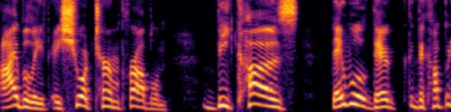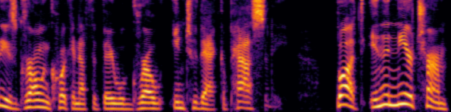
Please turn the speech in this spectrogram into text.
I believe, a short-term problem because they will, the company is growing quick enough that they will grow into that capacity. But in the near term,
